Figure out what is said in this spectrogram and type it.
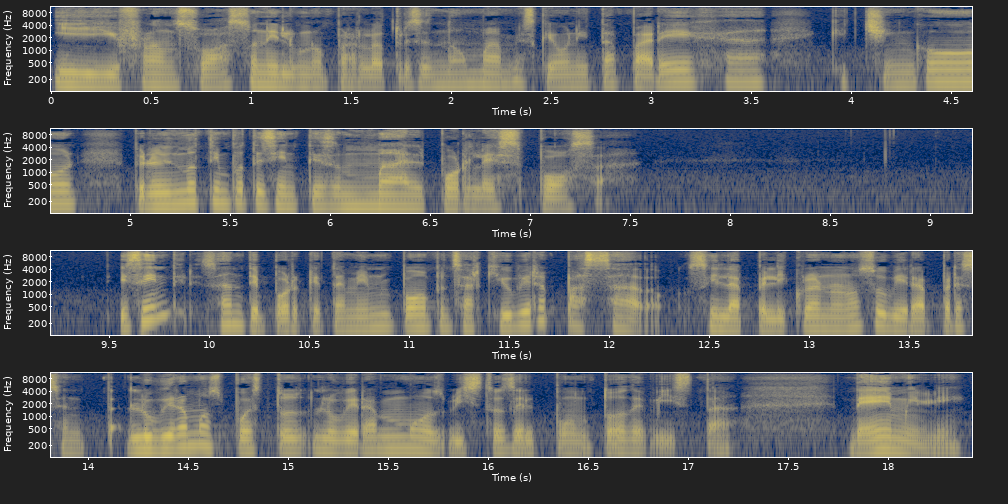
y François son el uno para el otro. Y dices, no mames, qué bonita pareja, qué chingón. Pero al mismo tiempo te sientes mal por la esposa. Es interesante porque también me pongo a pensar qué hubiera pasado si la película no nos hubiera presentado, lo hubiéramos puesto, lo hubiéramos visto desde el punto de vista de Emily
